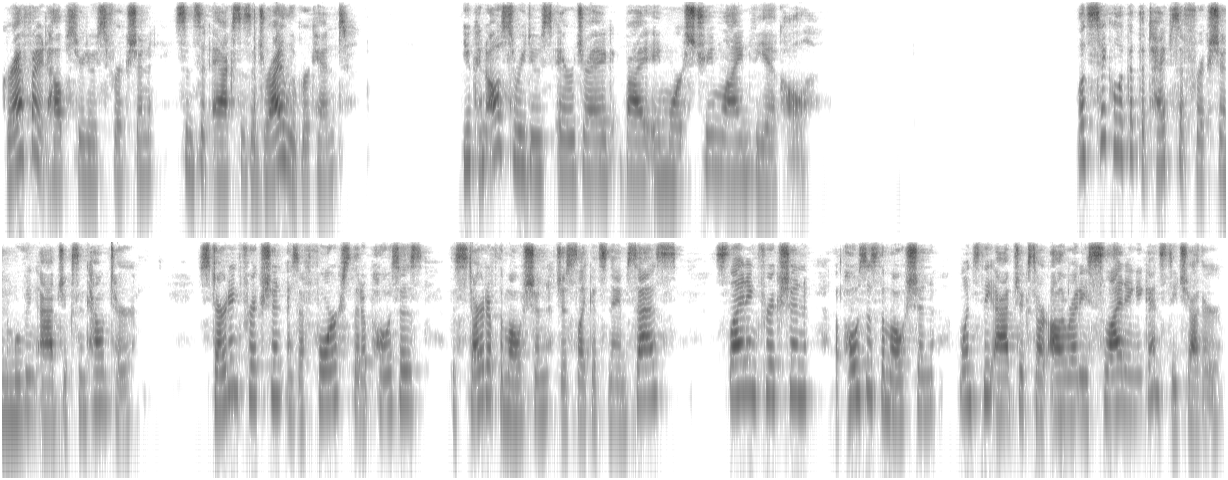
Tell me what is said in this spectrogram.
Graphite helps reduce friction since it acts as a dry lubricant. You can also reduce air drag by a more streamlined vehicle. Let's take a look at the types of friction moving objects encounter. Starting friction is a force that opposes the start of the motion, just like its name says. Sliding friction opposes the motion once the objects are already sliding against each other.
